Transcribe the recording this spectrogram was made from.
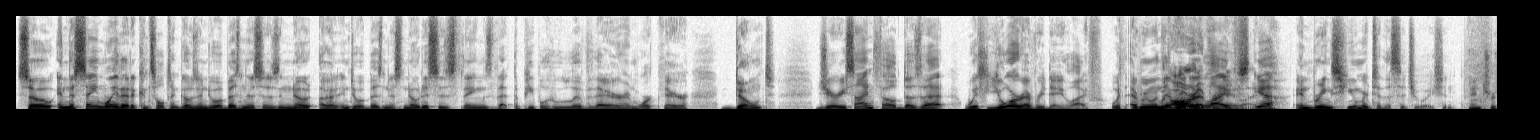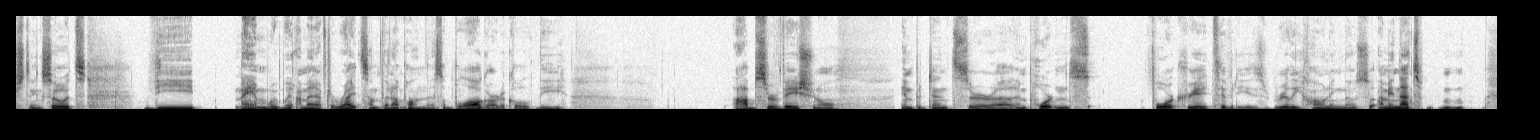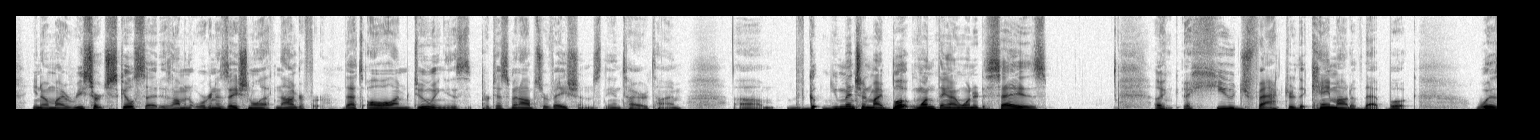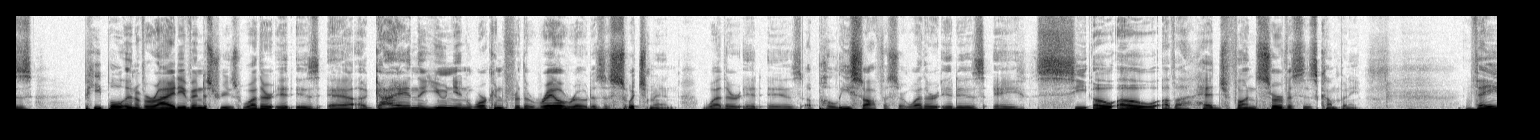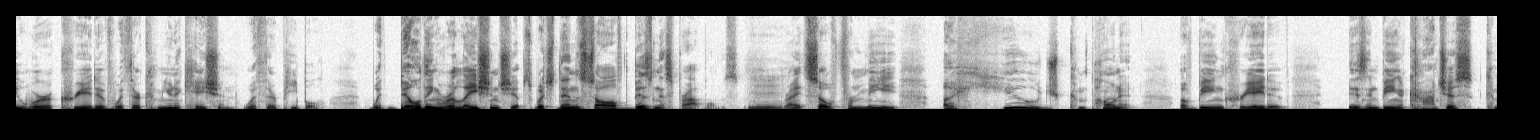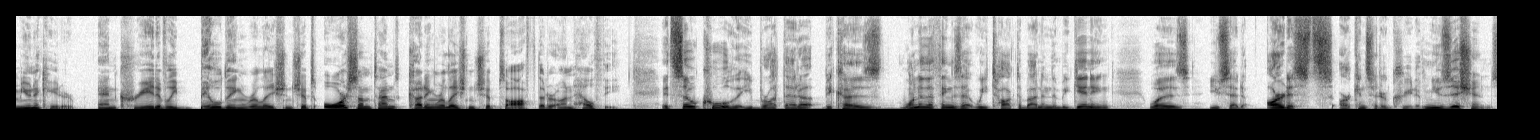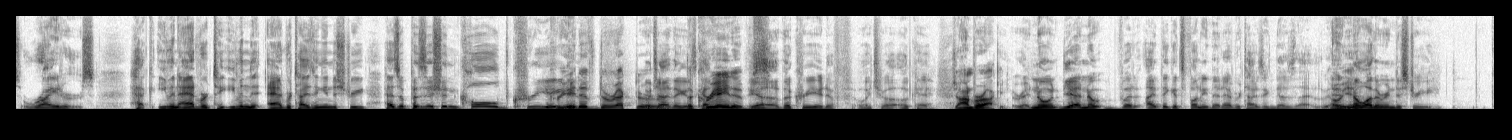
So, in the same way that a consultant goes into a business and no, uh, into a business notices things that the people who live there and work there don't, Jerry Seinfeld does that with your everyday life, with everyone's With our everyday, everyday lives. life. Yeah, and brings humor to the situation. Interesting. So it's the man. We, we, I might have to write something up on this. A blog article. The observational impotence or uh, importance for creativity is really honing those. So, I mean, that's you know my research skill set is I'm an organizational ethnographer. That's all I'm doing is participant observations the entire time. Um, you mentioned my book. One thing I wanted to say is a, a huge factor that came out of that book was people in a variety of industries, whether it is a, a guy in the union working for the railroad as a switchman, whether it is a police officer, whether it is a COO of a hedge fund services company, they were creative with their communication with their people with building relationships which then solved business problems mm. right? So for me a huge component of being creative is in being a conscious communicator and creatively building relationships or sometimes cutting relationships off that are unhealthy It's so cool that you brought that up because one of the things that we talked about in the beginning was you said artists are considered creative, musicians, writers, heck, even advert even the advertising industry has a position called creative. creative director which I think the is kinda- creatives yeah, the creative. Which uh, okay, john Veracke. right? No one, yeah, no, but I think it's funny that advertising does that. Oh, yeah. No other industry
